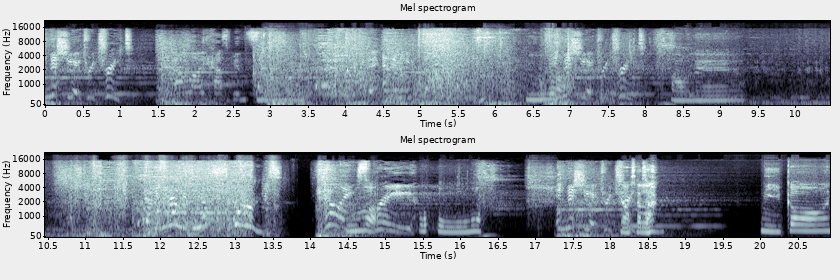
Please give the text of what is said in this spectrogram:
Initiate retreat. Ally has been slain. The enemy died. เออ Initiate retreat. เอาแล้ว The melody of swans! Killing Ua. spree. โอ้โห Initiate อย่า retreat. สลักหนีก่อน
